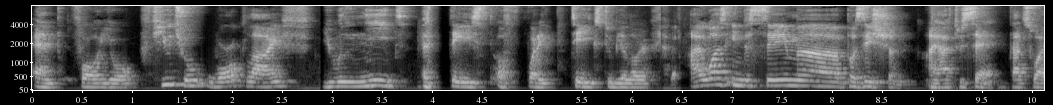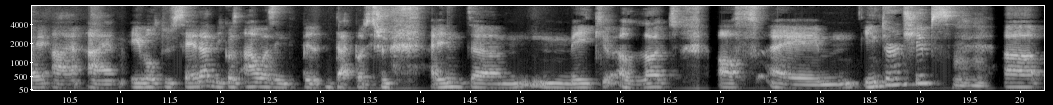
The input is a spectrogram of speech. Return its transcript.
and for your future work life, you will need a taste of what it takes to be a lawyer. I was in the same uh, position, I have to say. That's why I, I'm able to say that because I was in that position. I didn't um, make a lot of um, internships. hmm Uh,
